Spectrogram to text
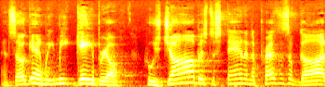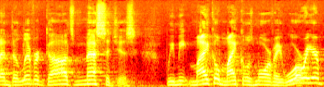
And so again, we meet Gabriel, whose job is to stand in the presence of God and deliver God's messages. We meet Michael. Michael is more of a warrior.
